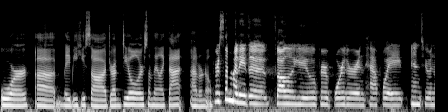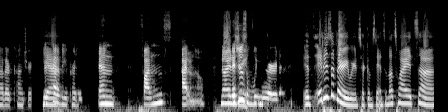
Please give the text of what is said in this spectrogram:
Or uh, maybe he saw a drug deal or something like that. I don't know. For somebody to follow you over a border and halfway into another country, it's Yeah. gotta be pretty. And funds? I don't know. No, I It's agree. just weird. it, it is a very weird circumstance and that's why it's uh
